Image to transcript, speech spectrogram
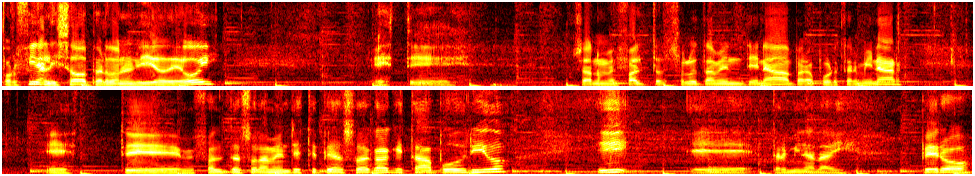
por finalizado perdón el video de hoy. Este ya no me falta absolutamente nada para poder terminar. Este me falta solamente este pedazo de acá que estaba podrido y eh, terminar ahí. Pero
